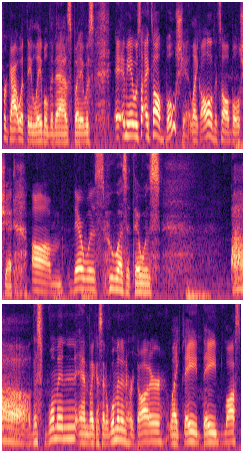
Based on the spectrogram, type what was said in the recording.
forgot what they labeled it as, but it was I- mean it was it's all bullshit. Like all of it's all bullshit. Um there was who was it? There was oh, this woman and like I said a woman and her daughter, like they they lost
